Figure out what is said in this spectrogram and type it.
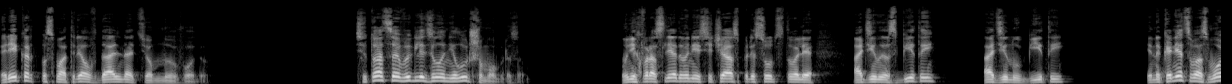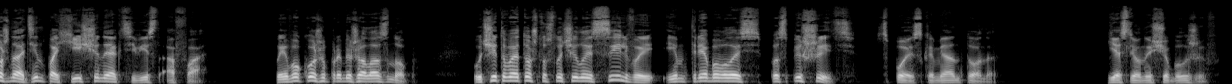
Рикард посмотрел вдаль на темную воду. Ситуация выглядела не лучшим образом. У них в расследовании сейчас присутствовали один избитый, один убитый и, наконец, возможно, один похищенный активист АФА. По его коже пробежал озноб. Учитывая то, что случилось с Ильвой, им требовалось поспешить с поисками Антона, если он еще был жив.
